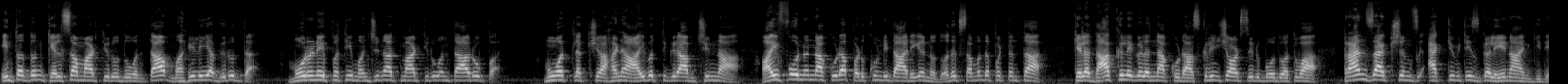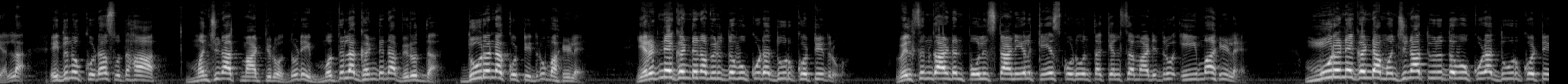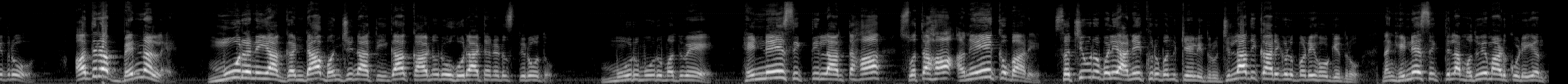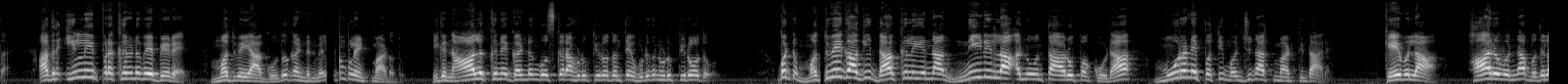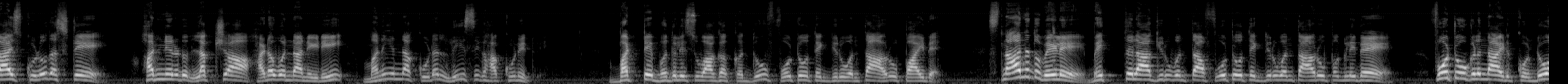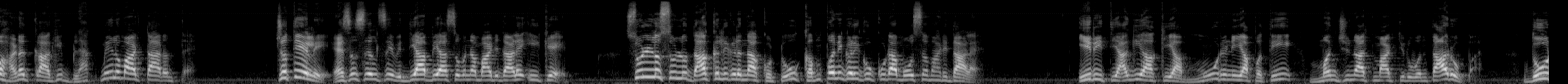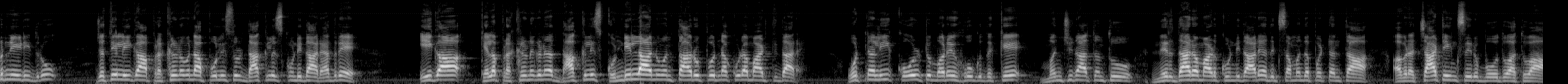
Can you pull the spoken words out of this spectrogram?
ಇಂಥದ್ದೊಂದು ಕೆಲಸ ಮಾಡ್ತಿರೋದು ಅಂತ ಮಹಿಳೆಯ ವಿರುದ್ಧ ಮೂರನೇ ಪತಿ ಮಂಜುನಾಥ್ ಮಾಡ್ತಿರುವಂಥ ಆರೋಪ. ಮೂವತ್ತು ಲಕ್ಷ ಹಣ, ಐವತ್ತು ಗ್ರಾಮ್ ಚಿನ್ನ ಐಫೋನ್ ಅನ್ನ ಕೂಡ ಪಡ್ಕೊಂಡಿದ್ದಾರೆ ಅನ್ನೋದು. ಅದಕ್ಕೆ ಸಂಬಂಧಪಟ್ಟಂತ ಕೆಲ ದಾಖಲೆಗಳನ್ನು ಕೂಡ ಸ್ಕ್ರೀನ್ಶಾಟ್ಸ್ ಇರ್ಬೋದು ಅಥವಾ ಟ್ರಾನ್ಸಾಕ್ಷನ್ಸ್ ಆಕ್ಟಿವಿಟೀಸ್ಗಳು ಏನಾಗಿದೆಯಲ್ಲ ಇದನ್ನು ಕೂಡ ಸ್ವತಃ ಮಂಜುನಾಥ್ ಮಾಡ್ತಿರೋದು. ನೋಡಿ, ಮೊದಲ ಗಂಡನ ವಿರುದ್ಧ ದೂರನ್ನ ಕೊಟ್ಟಿದ್ರು ಮಹಿಳೆ. ಎರಡನೇ ಗಂಡನ ವಿರುದ್ಧವೂ ಕೂಡ ದೂರು ಕೊಟ್ಟಿದ್ರು. ವಿಲ್ಸನ್ ಗಾರ್ಡನ್ ಪೊಲೀಸ್ ಠಾಣೆಯಲ್ಲಿ ಕೇಸ್ ಕೊಡುವಂತ ಕೆಲಸ ಮಾಡಿದ್ರು ಈ ಮಹಿಳೆ. ಮೂರನೇ ಗಂಡ ಮಂಜುನಾಥ್ ವಿರುದ್ಧವೂ ಕೂಡ ದೂರು ಕೊಟ್ಟಿದ್ರು. ಅದರ ಬೆನ್ನಲ್ಲೇ ಮೂರನೆಯ ಗಂಡ ಮಂಜುನಾಥ್ ಈಗ ಕಾನೂನು ಹೋರಾಟ ನಡೆಸ್ತಿರೋದು. ಮೂರು ಮೂರು ಮದುವೆ, ಹೆಣ್ಣೇ ಸಿಗ್ತಿಲ್ಲ ಅಂತಹ ಸ್ವತಃ ಅನೇಕ ಬಾರಿ ಸಚಿವರು ಬಳಿ ಅನೇಕರು ಬಂದು ಕೇಳಿದ್ರು, ಜಿಲ್ಲಾಧಿಕಾರಿಗಳು ಬಳಿ ಹೋಗಿದ್ರು, ನಂಗೆ ಹೆಣ್ಣೇ ಸಿಗ್ತಿಲ್ಲ ಮದುವೆ ಮಾಡಿಕೊಡಿ ಅಂತ. ಆದ್ರೆ ಇಲ್ಲಿ ಪ್ರಕರಣವೇ ಬೇರೆ, ಮದುವೆಯಾಗುವುದು ಗಂಡನ ಮೇಲೆ ಕಂಪ್ಲೇಂಟ್ ಮಾಡೋದು. ಈಗ ನಾಲ್ಕನೇ ಗಂಡಂಗೋಸ್ಕರ ಹುಡುಕ್ತಿರೋದಂತೆ ಹುಡುಗನ ಹುಡುಕ್ತಿರೋದು. ಬಟ್ ಮದುವೆಗಾಗಿ ದಾಖಲೆಯನ್ನ ನೀಡಿಲ್ಲ ಅನ್ನುವಂಥ ಆರೋಪ ಕೂಡ ಮೂರನೇ ಪತಿ ಮಂಜುನಾಥ್ ಮಾಡ್ತಿದ್ದಾರೆ. ಕೇವಲ ಹಾರವನ್ನ ಬದಲಾಯಿಸ್ಕೊಳ್ಳೋದಷ್ಟೇ, ಹನ್ನೆರಡು ಲಕ್ಷ ಹಣವನ್ನ ನೀಡಿ ಮನೆಯನ್ನ ಕೂಡ ಲೀಸಿಗೆ ಹಾಕೊಂಡಿದ್ವಿ ಬಟ್ಟೆ ಬದಲಿಸುವಾಗ ಕದ್ದು ಫೋಟೋ ತೆಗೆದಿರುವಂಥ ಆರೋಪ ಇದೆ. ಸ್ನಾನದ ವೇಳೆ ಬೆತ್ತಲಾಗಿರುವಂಥ ಫೋಟೋ ತೆಗೆದಿರುವಂಥ ಆರೋಪಗಳಿದೆ. ಫೋಟೋಗಳನ್ನು ಹಿಡ್ಕೊಂಡು ಹಣಕ್ಕಾಗಿ ಬ್ಲ್ಯಾಕ್ ಮೇಲ್ ಮಾಡ್ತಾರಂತೆ. ಜೊತೆಯಲ್ಲಿ ಎಸ್ ಎಸ್ ಎಲ್ ಸಿ ವಿದ್ಯಾಭ್ಯಾಸವನ್ನ ಮಾಡಿದಾಳೆ ಈಕೆ. ಸುಳ್ಳು ಸುಳ್ಳು ದಾಖಲೆಗಳನ್ನು ಕೊಟ್ಟು ಕಂಪನಿಗಳಿಗೂ ಕೂಡ ಮೋಸ ಮಾಡಿದ್ದಾಳೆ ಈ ರೀತಿಯಾಗಿ ಆಕೆಯ ಮೂರನೆಯ ಪತಿ ಮಂಜುನಾಥ್ ಮಾಡ್ತಿರುವಂಥ ಆರೋಪ. ದೂರು ನೀಡಿದ್ರು ಜೊತೆಯಲ್ಲಿ ಈಗ ಪ್ರಕರಣವನ್ನ ಪೊಲೀಸರು ದಾಖಲಿಸಿಕೊಂಡಿದ್ದಾರೆ. ಆದರೆ ಈಗ ಕೆಲ ಪ್ರಕರಣಗಳನ್ನ ದಾಖಲಿಸಿಕೊಂಡಿಲ್ಲ ಅನ್ನುವಂಥ ಆರೋಪವನ್ನ ಕೂಡ ಮಾಡ್ತಿದ್ದಾರೆ. ಒಟ್ನಲ್ಲಿ ಕೋರ್ಟ್ ಮೊರೆ ಹೋಗೋದಕ್ಕೆ ಮಂಜುನಾಥ್ ಅಂತೂ ನಿರ್ಧಾರ ಮಾಡಿಕೊಂಡಿದ್ದಾರೆ. ಅದಕ್ಕೆ ಸಂಬಂಧಪಟ್ಟಂತ ಅವರ ಚಾಟಿಂಗ್ಸ್ ಇರ್ಬೋದು ಅಥವಾ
